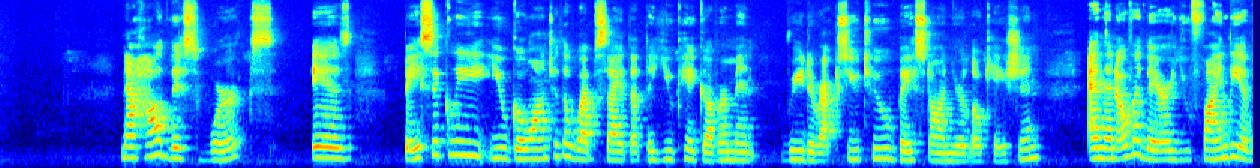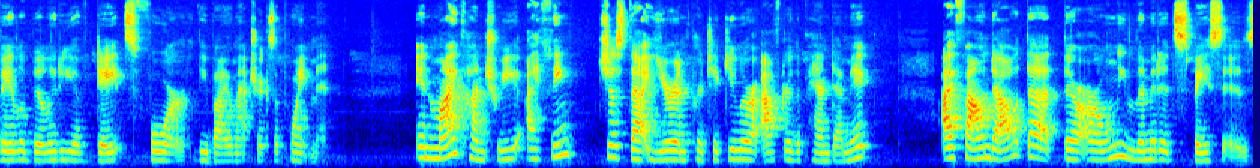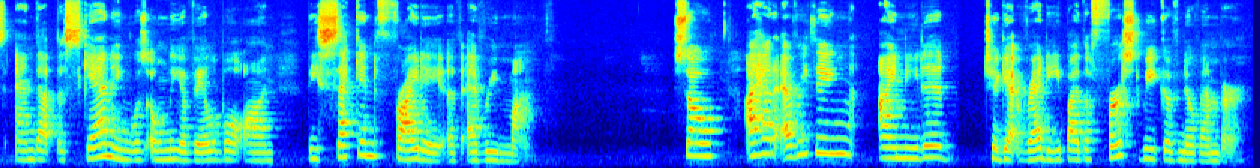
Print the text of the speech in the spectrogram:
Now, how this works is basically you go onto the website that the UK government redirects you to based on your location. And then over there, you find the availability of dates for the biometrics appointment. In my country, I think just that year in particular after the pandemic, I found out that there are only limited spaces and that the scanning was only available on the second Friday of every month. So I had everything I needed to get ready by the first week of November.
